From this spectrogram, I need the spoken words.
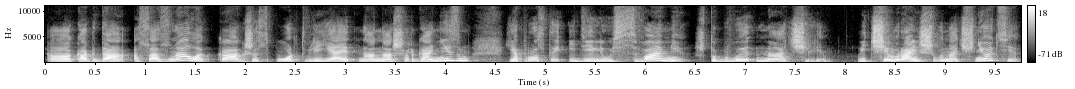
а, когда осознала, как же спорт влияет на наш организм, я просто и делюсь с вами, чтобы вы начали. Ведь чем раньше вы начнете,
